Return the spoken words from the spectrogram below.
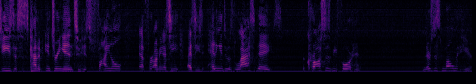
Jesus is kind of entering into his final effort. I mean, as he as he's heading into his last days, the cross is before him. And there's this moment here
